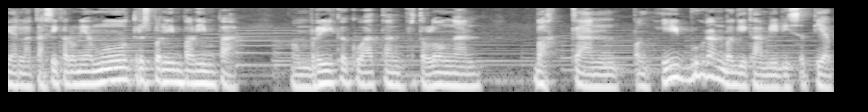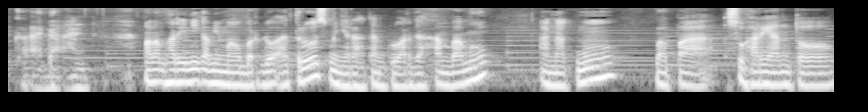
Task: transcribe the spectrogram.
Biarlah kasih karuniamu terus berlimpah-limpah memberi kekuatan, pertolongan, bahkan penghiburan bagi kami di setiap keadaan. Malam hari ini kami mau berdoa terus menyerahkan keluarga hambamu, anakmu, Bapak Suharyanto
